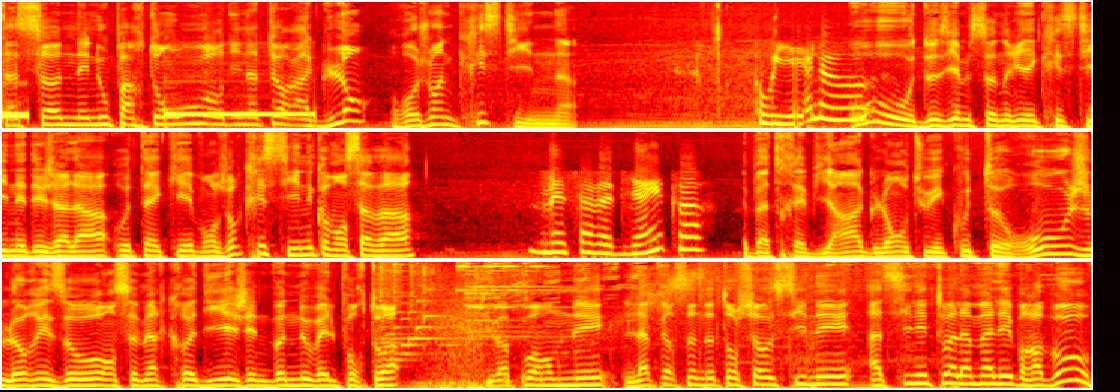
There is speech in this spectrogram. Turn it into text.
Ça sonne et nous partons où Ordinateur à Gland rejoindre Christine. Oui, allô Oh, deuxième sonnerie et Christine est déjà là au taquet. Bonjour Christine, comment ça va? Mais ça va bien et toi? Eh ben, très bien, Gland tu écoutes Rouge, le réseau en ce mercredi et j'ai une bonne nouvelle pour toi. Tu vas pouvoir emmener la personne de ton chat au ciné à Ciné-Toi la Malais, bravo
